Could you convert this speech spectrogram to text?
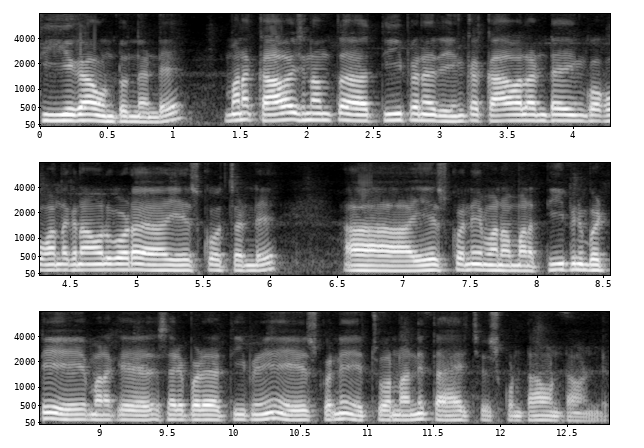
తీయగా ఉంటుందండి. మనకు కావలసినంత తీపి అనేది ఇంకా కావాలంటే ఇంకొక వంద గ్రాములు కూడా వేసుకోవచ్చండి. వేసుకొని మనం మన తీపిని బట్టి మనకి సరిపడే తీపిని వేసుకొని చూర్ణాన్ని తయారు చేసుకుంటూ ఉంటామండి.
